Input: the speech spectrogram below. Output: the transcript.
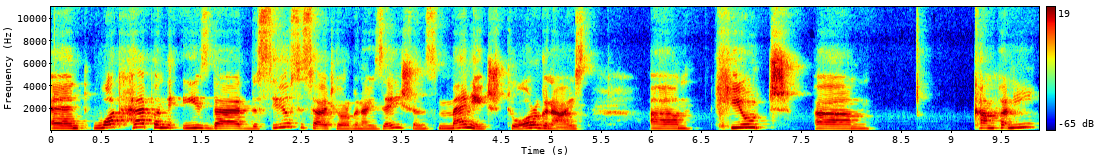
And what happened is that the civil society organizations managed to organize um, huge um, company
